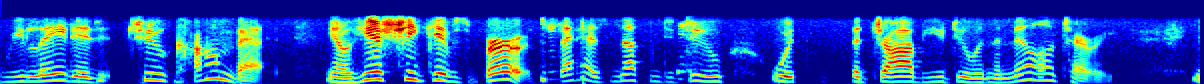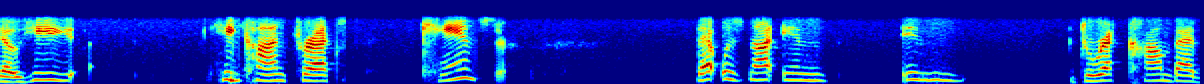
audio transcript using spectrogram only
related to combat. You know, here she gives birth. That has nothing to do with the job you do in the military. Know, he he contracts cancer. That was not in in direct combat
